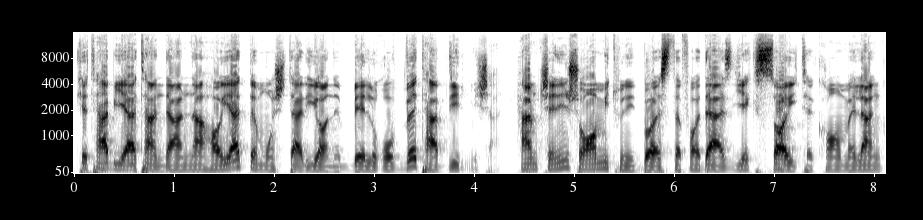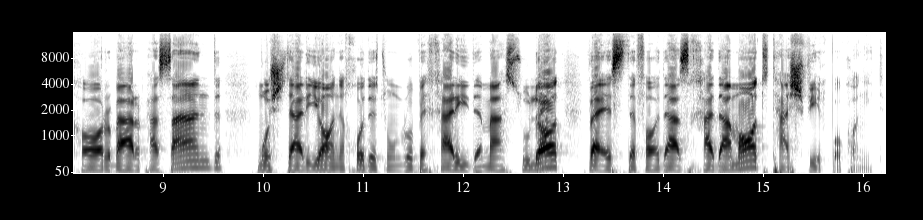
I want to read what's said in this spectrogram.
که طبیعتا در نهایت به مشتریان بالقوه تبدیل میشن. همچنین شما می‌تونید با استفاده از یک سایت کاملا کاربرپسند مشتریان خودتون رو به خرید محصولات و استفاده از خدمات تشویق بکنید.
